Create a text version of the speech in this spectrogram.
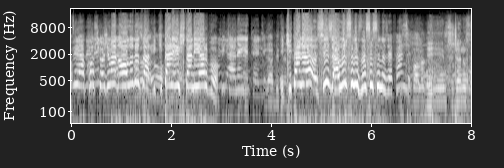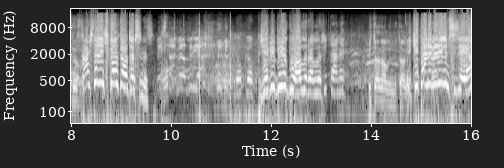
abi ya. Koskocaman oğlunuz var. İki tane, üç tane yer bu. Bir tane yeterli. İki tane siz alırsınız. Nasılsınız efendim? İyiyim sıcağınız Kaç tane çikolata alacaksınız? Beş tane alır ya. yok yok. Cebi büyük bu alır alır. Bir tane. Bir tane alayım bir tane. İki tane verelim size ya.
